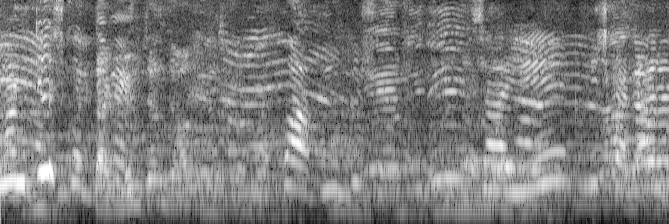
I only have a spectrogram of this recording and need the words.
మనం తీసుకుంటాం తగిలించాలి చాలు సాయి తీసుకెళ్ళాలి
